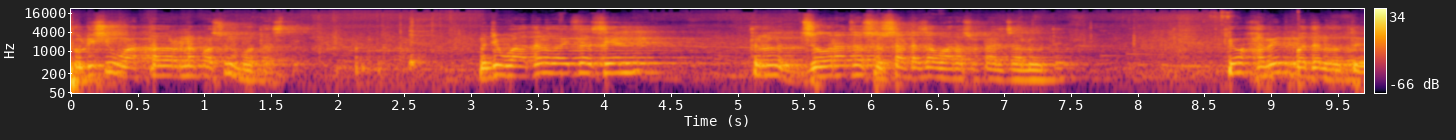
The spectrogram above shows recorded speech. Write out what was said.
थोडीशी वातावरणापासून होत असते. म्हणजे वादळ व्हायचं असेल तर जोराचा सुसाटाचा वारा सुटायला चालू होते. किंवा हवेत बदल होतोय.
